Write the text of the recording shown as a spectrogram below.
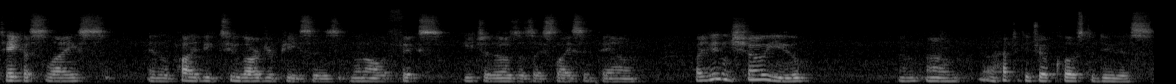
take a slice, and it'll probably be two larger pieces, and then I'll affix each of those as I slice it down. But I didn't show you, and, um, I'll have to get you up close to do this.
